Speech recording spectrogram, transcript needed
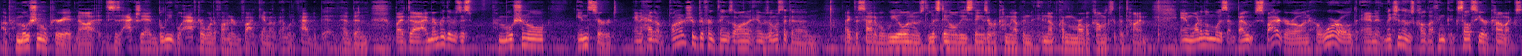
a promotional period. Now, this is actually, I believe, after What If 105 came out. I would have had to be, have been, but uh, I remember there was this promotional insert and it had a bunch of different things on it. And it was almost like a like the side of a wheel, and it was listing all these things that were coming up in, in upcoming Marvel comics at the time. And one of them was about Spider Girl and her world, and it mentioned that it was called I think Excelsior Comics.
